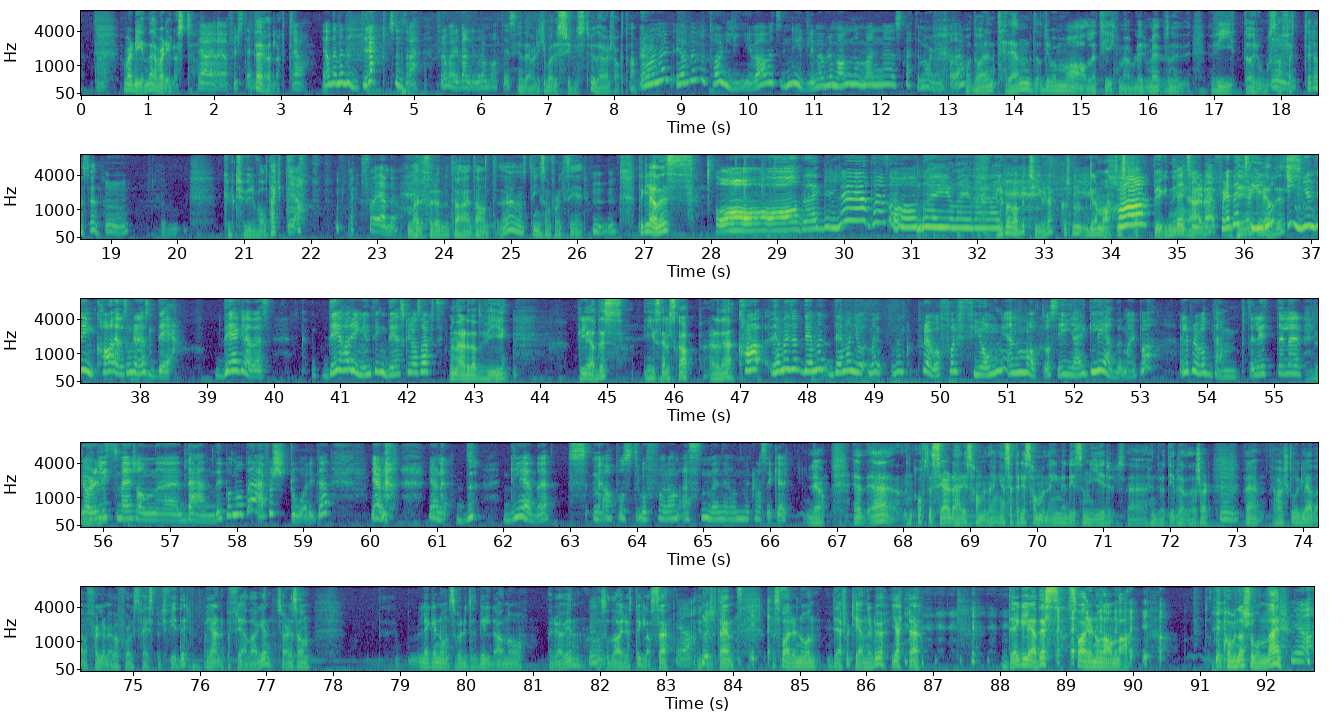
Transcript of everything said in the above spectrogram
Verdien det er verdiløst. Ja, ja, ja. Fullstendig. Det er ødelagt. Ja, ja det, men det er drept, syns jeg. For å være veldig dramatisk. Det er vel ikke bare syns du, det er vel fakta. Ja, men ja, men ta livet av et nydelig møblement når man eh, skvetter maling på det. Og det var en trend å drive og male teakmøbler med sånne hvite og rosa føtter en stund. Kulturvoldtekt. Ja. Så enig. Bare for å ta et annet eh, ting som folk sier. Det gledes. Å, det gledes! Lurer på hva betyr det? Hvordan grammatisk Hva oppbygning er det? det? For det betyr jo ingenting. Hva er det som gledes? Det. Det gledes. Det har ingenting. Det skulle ha sagt. Men er det det at vi gledes i selskap? Er det det? Hva, ja, men det, det, man, det man jo man, man prøver å forfjonge en måte å si 'jeg gleder meg' på. Eller prøve å dempe det litt, eller Det gjøre det litt mer sånn eh, dandy, på en måte. Jeg forstår ikke. Gjerne, gjerne d. Glede med apostrof foran s-en. Den er jo en klassiker. Ja. Jeg, jeg ofte ser det her i sammenheng. Jeg setter det i sammenheng med de som gir eh, 110 av seg sjøl. For jeg, jeg har stor glede av å følge med på folks Facebook-feeder. Og gjerne på fredagen så er det sånn Legger noen som får ut et bilde av noe rødvin, og så da rødt i glasset. Ja. Utropstegn. Så svarer noen 'Det fortjener du, hjerte'. 'Det gledes', svarer noen annen da. Den kombinasjonen der, Ja.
